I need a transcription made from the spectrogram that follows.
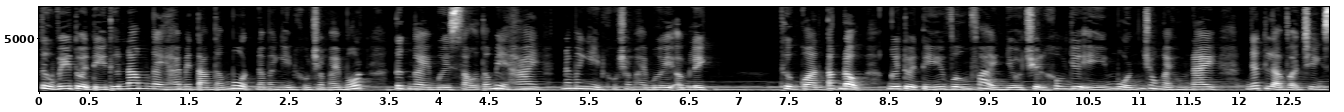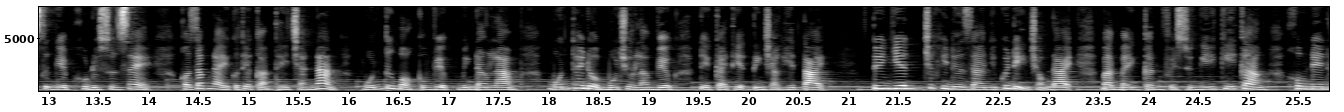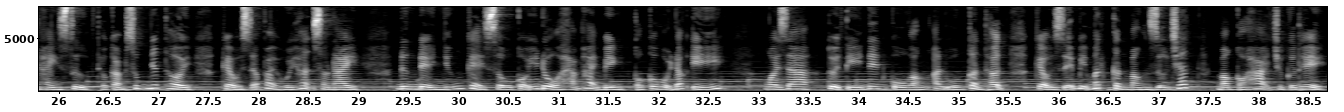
Tử vi tuổi Tý thứ năm ngày 28 tháng 1 năm 2021, tức ngày 16 tháng 12 năm 2020 âm lịch. Thương quan tác động, người tuổi Tý vướng phải nhiều chuyện không như ý muốn trong ngày hôm nay, nhất là vận trình sự nghiệp không được suôn sẻ. Con giáp này có thể cảm thấy chán nản, muốn từ bỏ công việc mình đang làm, muốn thay đổi môi trường làm việc để cải thiện tình trạng hiện tại. Tuy nhiên, trước khi đưa ra những quyết định trọng đại, bản mệnh cần phải suy nghĩ kỹ càng, không nên hành xử theo cảm xúc nhất thời, kẻo sẽ phải hối hận sau này. Đừng để những kẻ xấu có ý đồ hãm hại mình có cơ hội đắc ý. Ngoài ra, tuổi Tý nên cố gắng ăn uống cẩn thận, kẻo dễ bị mất cân bằng dưỡng chất mà có hại cho cơ thể.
